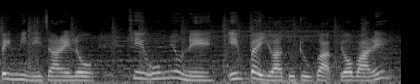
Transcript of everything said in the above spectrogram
ပိတ်မိနေကြတယ်လို့ခင်ဦးမြို့နယ်အင်းပက်ရွာသူတို့ကပြောပါတယ်။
